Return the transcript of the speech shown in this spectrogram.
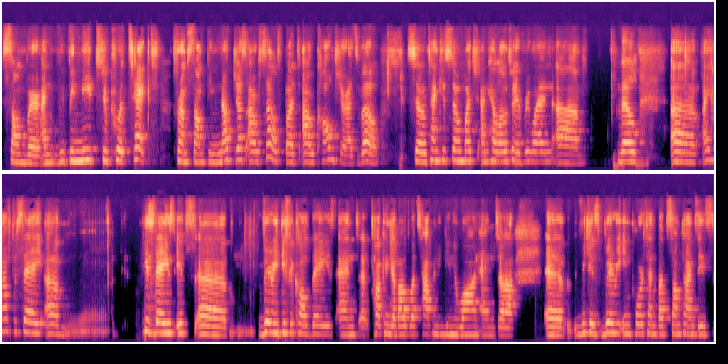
somewhere and we, we need to protect from something not just ourselves but our culture as well. So thank you so much and hello to everyone. Um, well uh, i have to say um, these days it's uh, very difficult days and uh, talking about what's happening in iran and uh, uh which is very important but sometimes it's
